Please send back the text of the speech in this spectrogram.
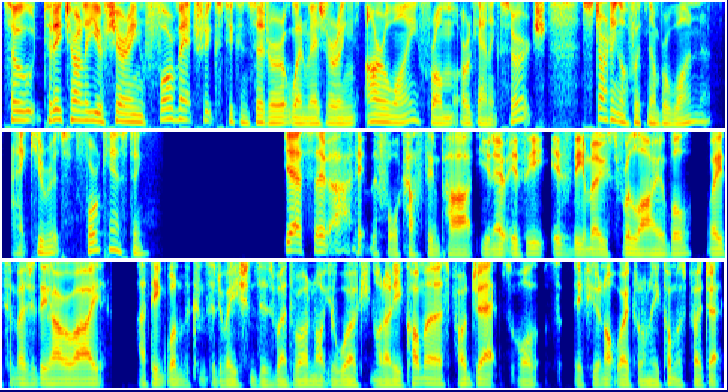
So today, Charlie, you're sharing four metrics to consider when measuring ROI from organic search. Starting off with number one, accurate forecasting. Yeah, so I think the forecasting part, you know, is the is the most reliable way to measure the ROI. I think one of the considerations is whether or not you're working on an e-commerce project, or if you're not working on an e-commerce project,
